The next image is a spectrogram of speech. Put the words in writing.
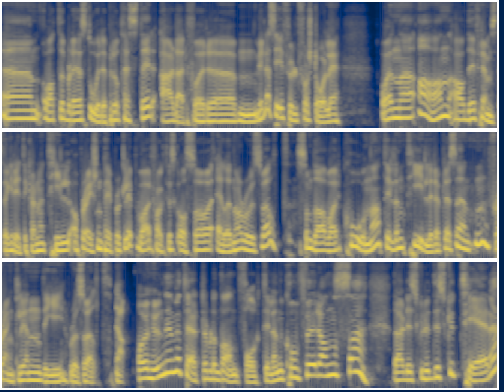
og at det ble store protester er derfor, vil jeg si, fullt forståelig. Og En annen av de fremste kritikerne til Operation Paperclip var faktisk også Eleanor Roosevelt, som da var kona til den tidligere presidenten Franklin D. Roosevelt. Ja, og Hun inviterte bl.a. folk til en konferanse der de skulle diskutere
